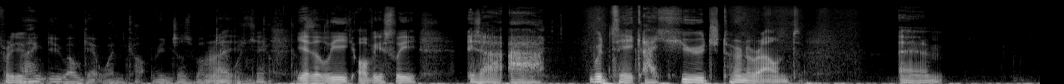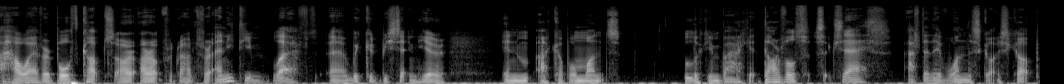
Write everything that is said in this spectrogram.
for you? I think you will get one cup. Rangers will Right, get one okay. cup. Yeah, the league obviously is a, a would take a huge turnaround. Um, however, both cups are, are up for grabs for any team left. Uh, we could be sitting here in a couple months looking back at Darvel's success after they've won the Scottish Cup,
